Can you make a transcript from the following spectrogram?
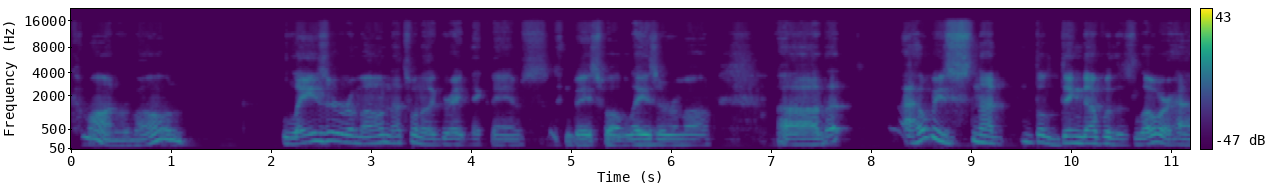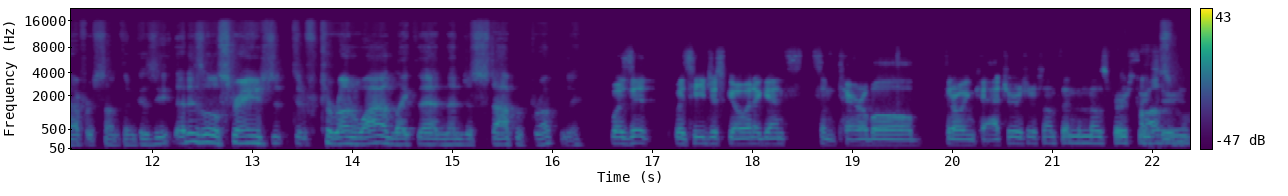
Come on, Ramon. Laser Ramon. That's one of the great nicknames in baseball. Laser Ramon. Uh, that I hope he's not a little dinged up with his lower half or something because that is a little strange to, to, to run wild like that and then just stop abruptly. Was it? Was he just going against some terrible throwing catchers or something in those first three series.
